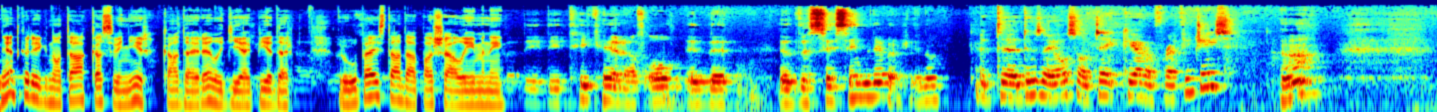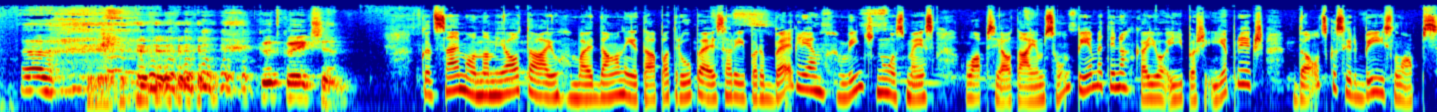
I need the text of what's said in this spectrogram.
neatkarīgi no tā, kas viņi ir, kādai reliģijai pieder. Rūpējas tādā pašā līmenī. But uh, do they also take care of refugees? Huh? Good question. Kad Simonam jautāju, vai Dānija tāpat rūpējas arī par bēgļiem, viņš nosmējas labs jautājums un piemetina, ka jo īpaši iepriekš daudz kas ir bijis labs.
